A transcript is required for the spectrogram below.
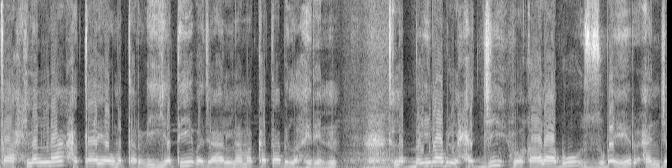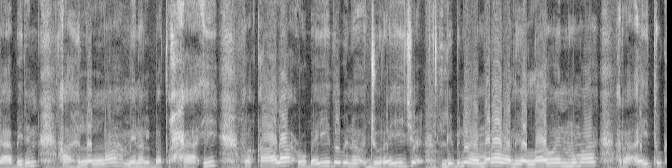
فأحللنا حتى يوم التروية وجعلنا مكة بظهر لبينا بالحج وقال أبو الزبير عن جابر أهللنا من البطحاء. وقال عبيد بن جريج لابن عمر رضي الله عنهما رأيتك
